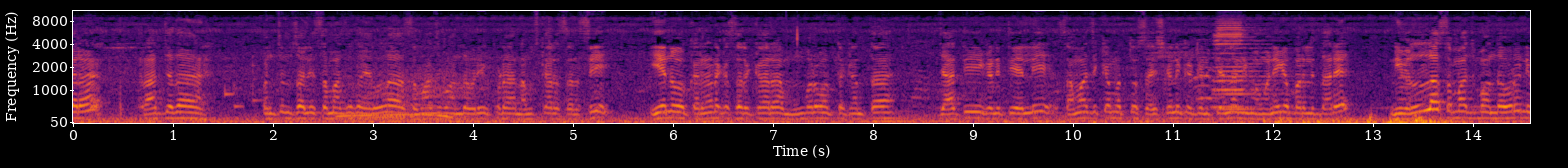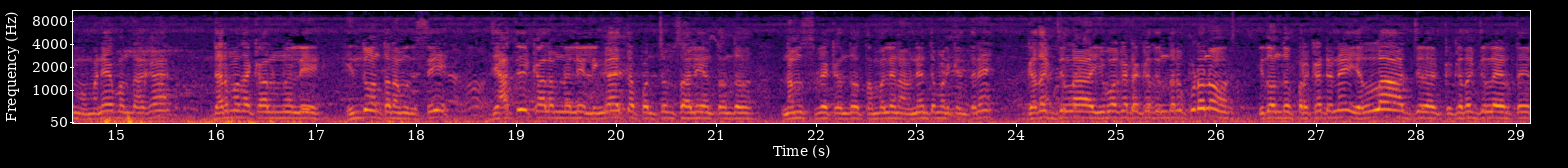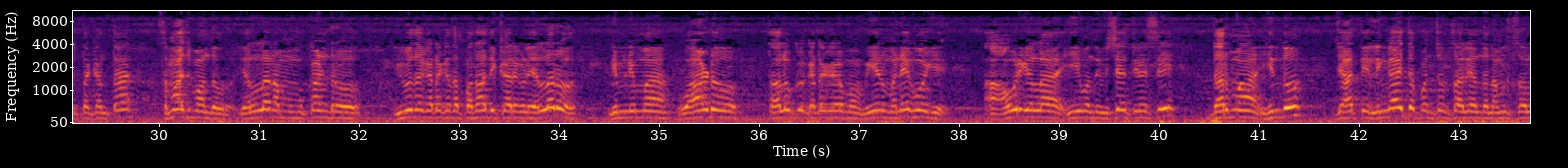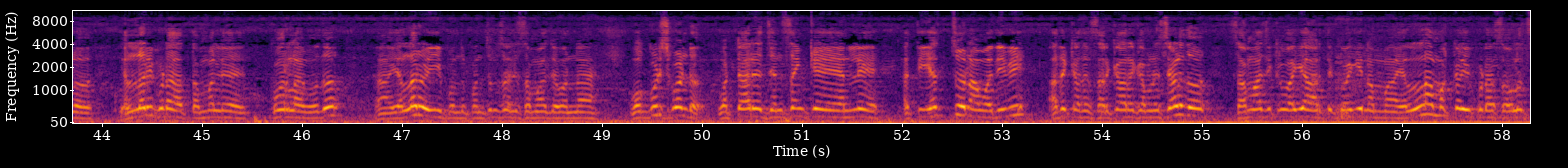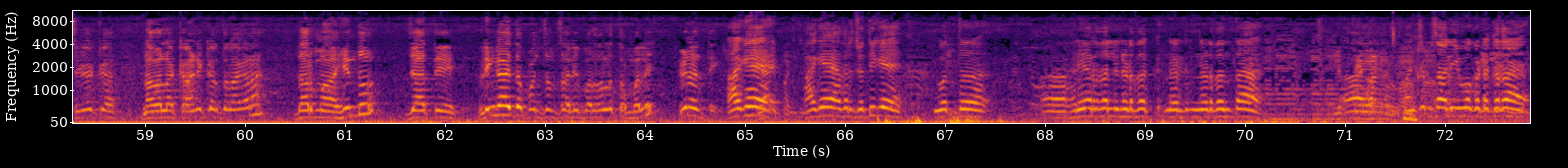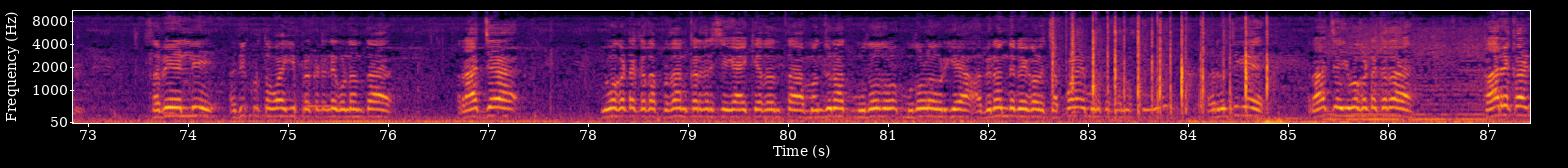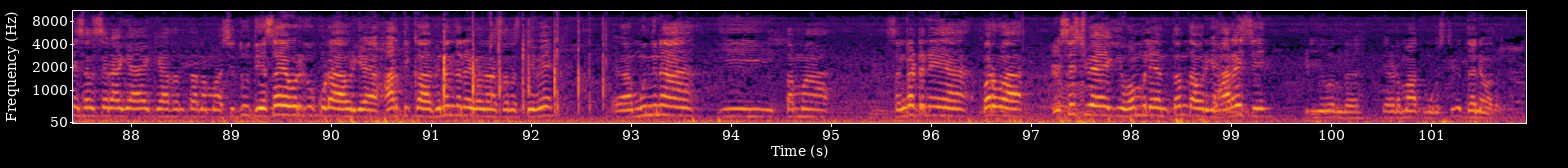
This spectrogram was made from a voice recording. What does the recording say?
ನಮಸ್ಕಾರ. ರಾಜ್ಯದ ಪಂಚಮಸಾಲಿ ಸಮಾಜದ ಎಲ್ಲ ಸಮಾಜ ಬಾಂಧವರಿಗೂ ಕೂಡ ನಮಸ್ಕಾರ ಸಲ್ಲಿಸಿ, ಏನು ಕರ್ನಾಟಕ ಸರ್ಕಾರ ಮುಂಬರುವಂತಕ್ಕಂಥ ಜಾತಿ ಗಣಿತೆಯಲ್ಲಿ, ಸಾಮಾಜಿಕ ಮತ್ತು ಶೈಕ್ಷಣಿಕ ಗಣಿತೆಯನ್ನು ನಿಮ್ಮ ಮನೆಗೆ ಬರಲಿದ್ದಾರೆ. ನೀವೆಲ್ಲ ಸಮಾಜ ಬಾಂಧವರು, ನಿಮ್ಮ ಮನೆಗೆ ಬಂದಾಗ ಧರ್ಮದ ಕಾಲಂನಲ್ಲಿ ಹಿಂದೂ ಅಂತ ನಮೂದಿಸಿ ಜಾತಿ ಕಾಲಂನಲ್ಲಿ ಲಿಂಗಾಯತ ಪಂಚಮಸಾಲಿ ಅಂತಂದು ನಮಿಸ್ಬೇಕೆಂದು ತಮ್ಮಲ್ಲಿ ನಾವು ವಿನಂತಿ ಮಾಡ್ಕೊಂತೇನೆ. ಗದಗ ಜಿಲ್ಲಾ ಯುವ ಘಟಕದಿಂದಲೂ ಕೂಡ ಇದೊಂದು ಪ್ರಕಟಣೆ. ಎಲ್ಲ ಗದಗ ಜಿಲ್ಲೆ ಇರ್ತಾ ಇರ್ತಕ್ಕಂಥ ಸಮಾಜ ಬಾಂಧವರು, ಎಲ್ಲ ನಮ್ಮ ಮುಖಂಡರು, ವಿವಿಧ ಘಟಕದ ಪದಾಧಿಕಾರಿಗಳು ಎಲ್ಲರೂ ನಿಮ್ಮ ನಿಮ್ಮ ವಾರ್ಡು ತಾಲೂಕು ಘಟಕ ಏನು ಮನೆಗೆ ಹೋಗಿ ಅವರಿಗೆಲ್ಲ ಈ ಒಂದು ವಿಷಯ ತಿಳಿಸಿ, ಧರ್ಮ, ಹಿಂದೂ, ಜಾತಿ, ಲಿಂಗಾಯತ ಪಂಚಮಸಾಲಿ ಅಂತ ನಮಿಸಲು ಎಲ್ಲರಿಗೂ ಕೂಡ ತಮ್ಮಲ್ಲಿ ಕೋರಲಾಗುವುದು. ಎಲ್ಲರೂ ಈ ಒಂದು ಪಂಚಮಸಾಲಿ ಸಮಾಜವನ್ನ ಒಗ್ಗೂಡಿಸಿಕೊಂಡು ಒಟ್ಟಾರೆ ಜನಸಂಖ್ಯೆಯಲ್ಲಿ ಅತಿ ಹೆಚ್ಚು ನಾವು ಅದೀವಿ. ಅದಕ್ಕೆ ಅದಕ್ಕೆ ಸರ್ಕಾರ ಗಮನ ಸೆಳೆದು ಸಾಮಾಜಿಕವಾಗಿ ಆರ್ಥಿಕವಾಗಿ ನಮ್ಮ ಎಲ್ಲ ಮಕ್ಕಳಿಗೂ ಕೂಡ ಸವಲತ್ತು ಸಿಗಕ್ಕೆ ನಾವೆಲ್ಲ ಕಾರಣೀಕರ್ತರಾಗೋಣ ಧರ್ಮ ಹಿಂದೂ ಜಾತಿ ಲಿಂಗಾಯತ ಪಂಚಮಸಾಲಿ ಬರೋದಲ್ಲ ತಮ್ಮಲ್ಲಿ ವಿನಂತಿ. ಹಾಗೆ ಹಾಗೆ ಅದರ ಜೊತೆಗೆ ಇವತ್ತು ಹರಿಹರದಲ್ಲಿ ನಡೆದ ನಡೆ- ನಡೆದಂತ ಪಂಚಮಸಾಲಿ ಯುವ ಘಟಕದ ಸಭೆಯಲ್ಲಿ ಅಧಿಕೃತವಾಗಿ ಪ್ರಕಟಣೆಗೊಂಡಂತ ರಾಜ್ಯ ಯುವ ಘಟಕದ ಪ್ರಧಾನ ಕಾರ್ಯದರ್ಶಿಯಾಗಿ ಆಯ್ಕೆಯಾದಂತಹ ಮಂಜುನಾಥ್ ಮುದೋ ಮುದೋಳ ಅವರಿಗೆ ಅಭಿನಂದನೆಗಳು. ಚಪ್ಪಾಳೆ ಮೂಲಕ ಸಲ್ಲಿಸ್ತೀವಿ ಅದರ ರಾಜ್ಯ ಯುವ ಘಟಕದ ಕಾರ್ಯಕಾರಿಣಿ ಸದಸ್ಯರಾಗಿ ಆಯ್ಕೆಯಾದಂಥ ನಮ್ಮ ಸಿದ್ದು ದೇಸಾಯಿ ಅವರಿಗೂ ಕೂಡ ಅವರಿಗೆ ಹಾರ್ದಿಕ ಅಭಿನಂದನೆಗಳನ್ನ ಸಲ್ಲಿಸ್ತೀವಿ. ಮುಂದಿನ ಈ ತಮ್ಮ ಸಂಘಟನೆಯ ಪರ್ವ ಯಶಸ್ವಿಯಾಗಿ ಹೊಂಬಲಿ ಅಂತಂದು ಅವರಿಗೆ ಹಾರೈಸಿ ಈ ಒಂದು ಎರಡು ಮಾತು ಮುಗಿಸ್ತೀವಿ. ಧನ್ಯವಾದಗಳು.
